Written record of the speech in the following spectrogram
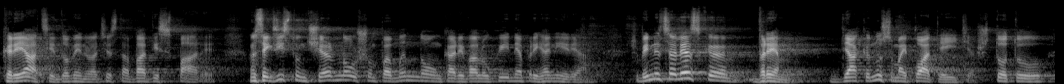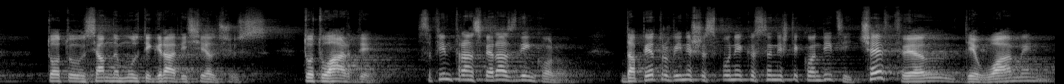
creație în domeniul acesta va dispare. Însă există un cer nou și un pământ nou în care va locui neprihănirea. Și bineînțeles că vrem, dacă nu se mai poate aici și totul, totul înseamnă multe grade Celsius, totul arde, să fim transferați dincolo. Dar Petru vine și spune că sunt niște condiții. Ce fel de oameni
